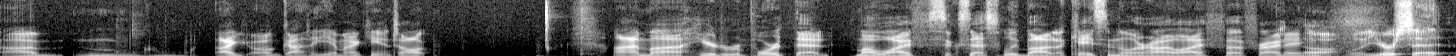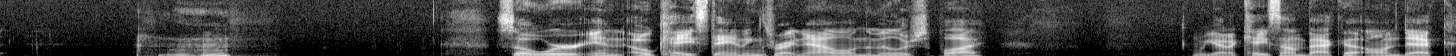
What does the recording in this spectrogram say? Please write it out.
I'm. I oh god damn! I can't talk. I'm uh, here to report that my wife successfully bought a case of Miller High Life uh, Friday. oh well, you're set. Hmm. So we're in okay standings right now on the Miller Supply. We got a case on back on deck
